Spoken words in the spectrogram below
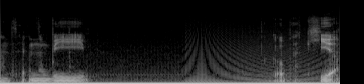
And then we go back here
